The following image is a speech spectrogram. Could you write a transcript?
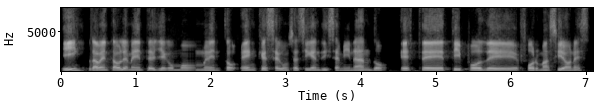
y lamentablemente llega un momento en que según se siguen diseminando este tipo de formaciones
